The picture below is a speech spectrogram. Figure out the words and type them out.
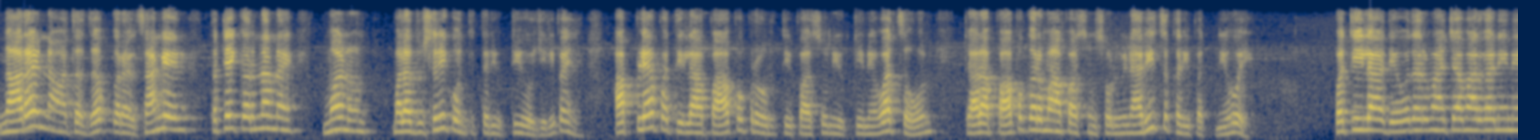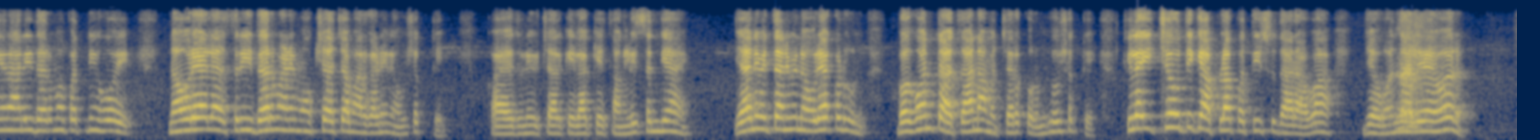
नारायण नावाचा जप करायला सांगेन तर ते करणार नाही. म्हणून मला दुसरी कोणती तरी युक्ती योजली पाहिजे. आपल्या पतीला पाप प्रवृत्तीपासून युक्तीने वाचवून त्याला पापकर्मापासून सोडविणारीच खरी पत्नी होय. पतीला देवधर्माच्या मार्गाने नेणारी धर्मपत्नी होय. नवऱ्याला श्रीधर्म आणि मोक्षाच्या मार्गाने नेऊ शकते. काय तुम्ही विचार केला की चांगली संधी आहे. या निमित्ताने मी नवऱ्याकडून भगवंताचा नामोच्चार करून घेऊ शकते. तिला इच्छा होती की आपला पती सुधारावा. जेवण झाल्यावर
